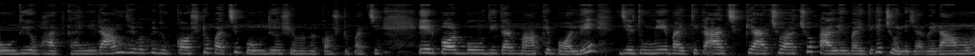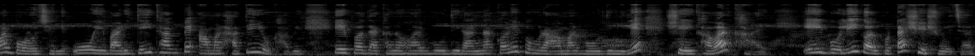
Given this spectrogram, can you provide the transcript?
বৌদিও ভাত খায়নি। রাম যেভাবে কষ্ট পাচ্ছে, বৌদিও সেভাবে কষ্ট পাচ্ছে। এরপর বৌদি তার মাকে বলে যে তুমি এ বাড়ি থেকে আজকে আছো আছো, কাল এই বাড়ি থেকে চলে যাবে। রাম আমার বড় ছেলে। ও এ বাড়িতেই থাকবে, আমার হাতেই ও খাবে। এরপর দেখানো হয় বৌদি রান্না করে এবং রাম আর বৌদি মিলে সেই খাবার খায়। এই বলেই গল্পটা শেষ হয়ে যায়।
